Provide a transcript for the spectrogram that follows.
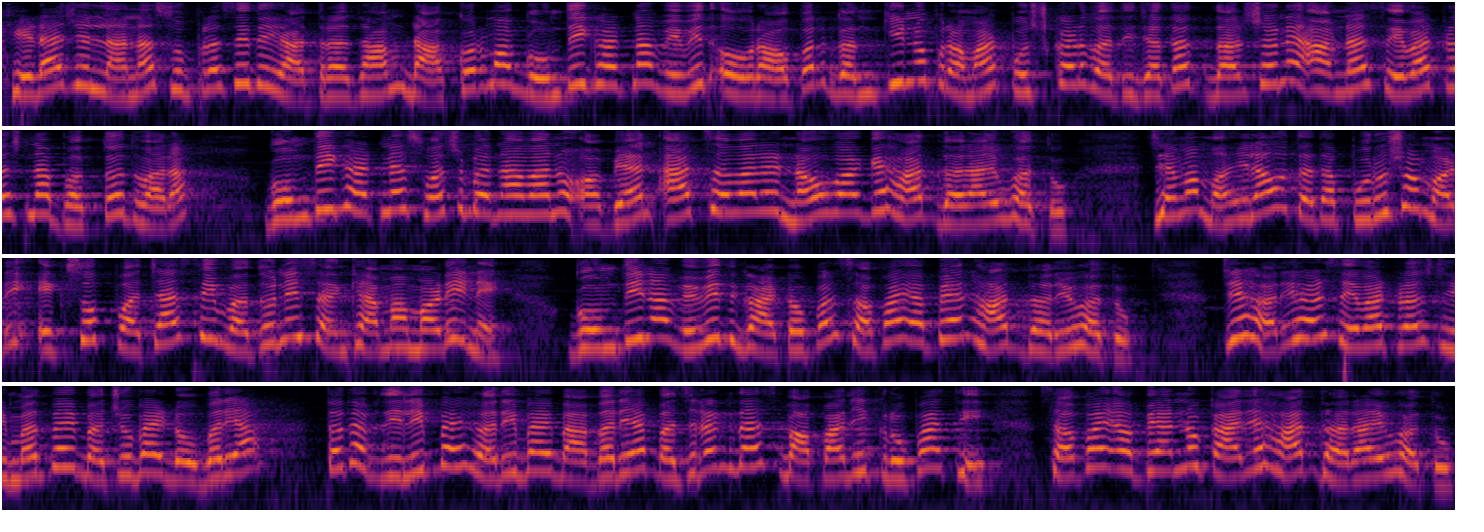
ખેડા જિલ્લાના સુપ્રસિદ્ધ યાત્રાધામ ડાકોરમાં ગોમતી ઘાટના વિવિધ ઓવરાઓ પર ગંદકીનું પ્રમાણ પુષ્કળ વધી જતા દર્શને આવનાર સેવા ટ્રસ્ટના ભક્તો દ્વારા ગોમતી ઘાટને સ્વચ્છ બનાવવાનું અભિયાન આજ સવારે નવ વાગે હાથ ધરાયું હતું, જેમાં મહિલાઓ તથા પુરુષો મળી એકસો પચાસથી વધુની સંખ્યામાં મળીને ગોમતીના વિવિધ ઘાટો પર સફાઈ અભિયાન હાથ ધર્યું હતું, જે હરિહર સેવા ટ્રસ્ટ હિંમતભાઈ બચુભાઈ ડોબરિયા તથા દિલીપભાઈ હરિભાઈ બાબરિયા બજરંગદાસ બાપાની કૃપાથી સફાઈ અભિયાનનું કાર્ય હાથ ધરાયું હતું.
